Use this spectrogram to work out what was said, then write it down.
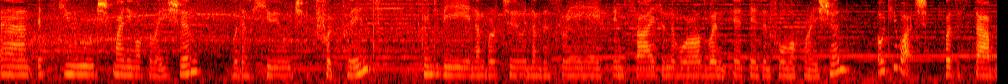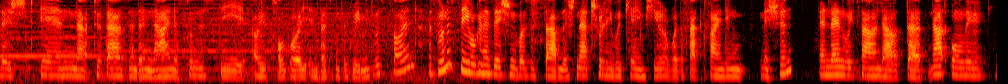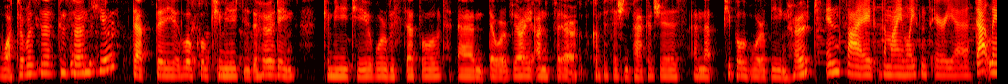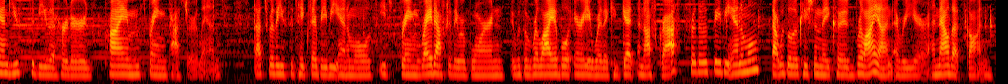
and it's huge mining operation with a huge footprint. It's going to be number two, number three in size in the world when it is in full operation. OT Watch was established in uh, 2009 as soon as the Oyu Tolgoi investment agreement was signed. As soon as the organization was established, naturally we came here with a fact-finding mission. And then we found out that not only water was a concern here, that the local community, the herding community were resettled and there were very unfair compensation packages and that people were being hurt. Inside the mine license area, that land used to be the herders' prime spring pasture land. That's where they used to take their baby animals each spring right after they were born. It was a reliable area where they could get enough grass for those baby animals. That was a location they could rely on every year, and now that's gone.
